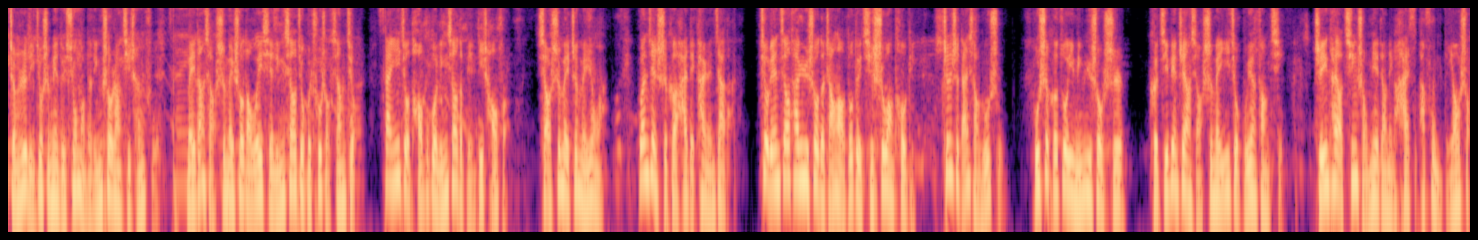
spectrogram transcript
整日里就是面对凶猛的灵兽让其臣服。每当小师妹受到威胁，凌霄就会出手相救，但依旧逃不过凌霄的贬低嘲讽。小师妹真没用啊，关键时刻还得看人家的。就连教他御兽的长老都对其失望透顶，真是胆小如鼠，不适合做一名御兽师。可即便这样，小师妹依旧不愿放弃，只因她要亲手灭掉那个害死她父母的妖兽。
